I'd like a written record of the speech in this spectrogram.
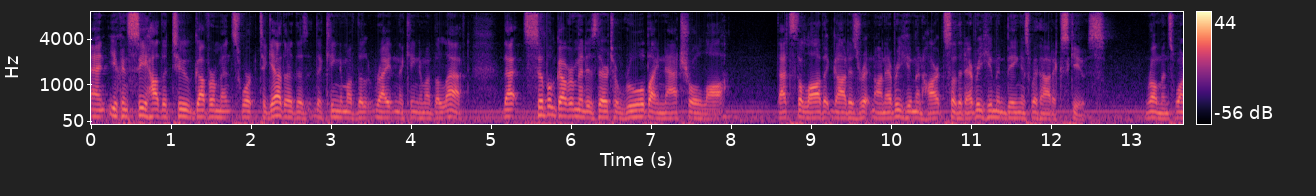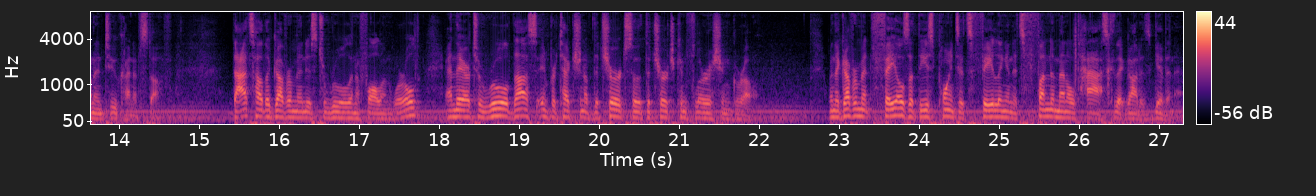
And you can see how the two governments work together, the, the kingdom of the right and the kingdom of the left. That civil government is there to rule by natural law. That's the law that God has written on every human heart so that every human being is without excuse. Romans 1 and 2 kind of stuff. That's how the government is to rule in a fallen world, and they are to rule thus in protection of the church so that the church can flourish and grow. When the government fails at these points, it's failing in its fundamental task that God has given it.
